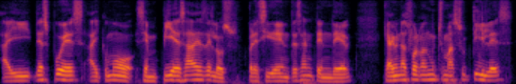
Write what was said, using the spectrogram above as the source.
ahí después hay como, se empieza desde los presidentes a entender que hay unas formas mucho más sutiles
